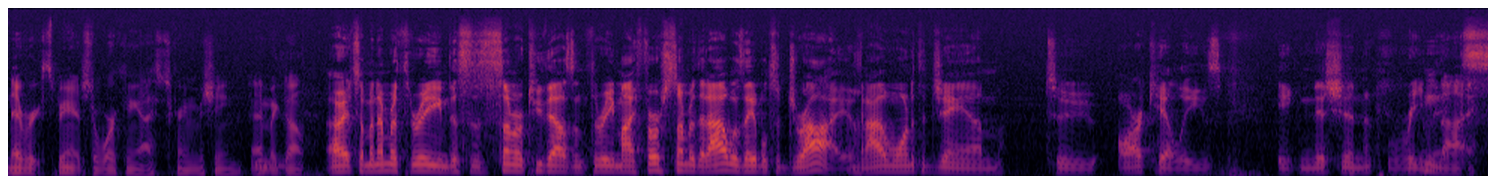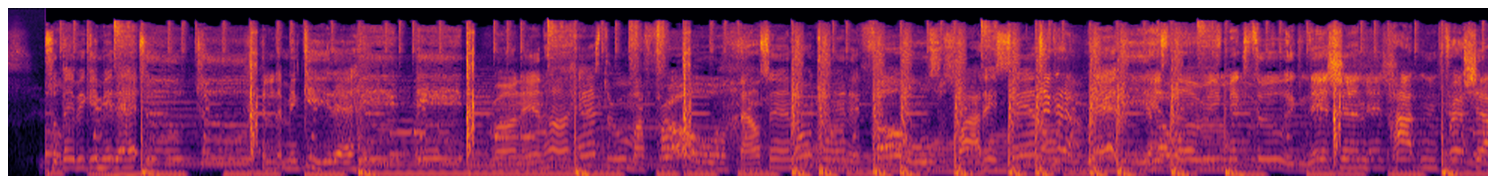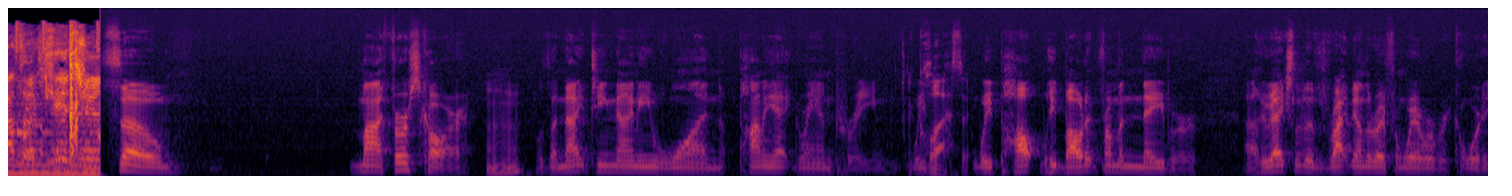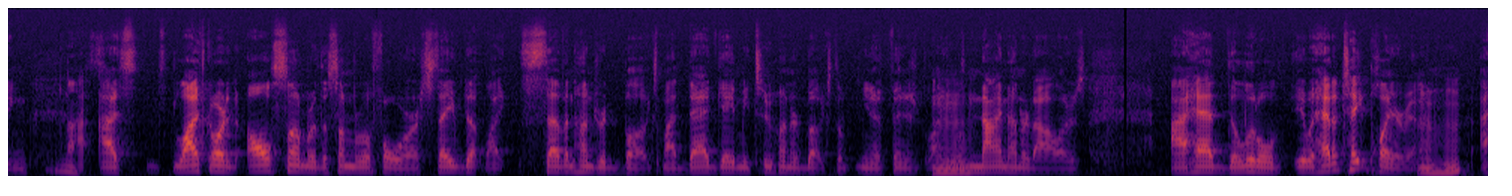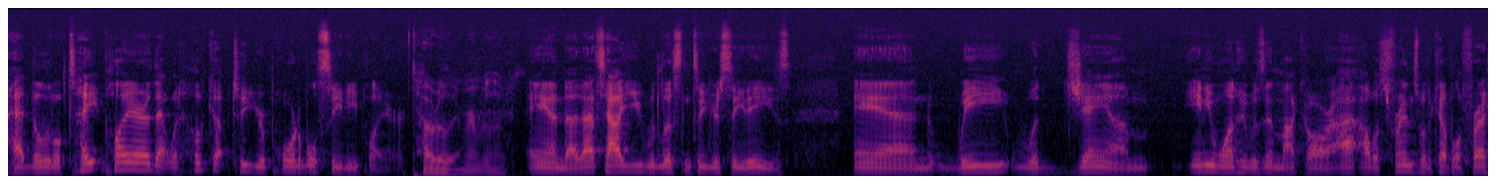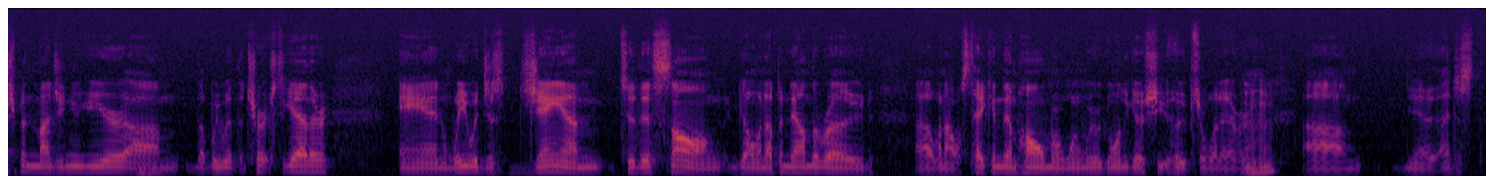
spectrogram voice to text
never experienced a working ice cream machine Mm-hmm. at McDonald's. All right, so my number three. This is summer 2003, my first summer that I was able to drive, and I wanted to jam to R. Kelly's Ignition remix. Nice. So baby, give me that, and let me give you that. Running her hands through my fro, bouncing on 24s. Why they saying on the radio? It's the remix to ignition, hot and fresh out the kitchen. So, my first car Mm-hmm. was a 1991 Pontiac Grand Prix. We, Classic. We bought we bought it from a neighbor uh, who actually lives right down the road from where we're recording. Nice. I, I lifeguarded all summer the summer before, saved up like 700 bucks. My dad gave me 200 bucks to you know finish. Like it was Mm-hmm. 900 dollars. I had the little. It had a tape player in it. Mm-hmm. I had the little tape player that would hook up to your portable CD player Totally remember those. and uh, that's how you would listen to your CDs. And we would jam anyone who was in my car. I, I was friends with a couple of freshmen my junior year um, that we went to church together, and we would just jam to this song going up and down the road uh, when I was taking them home or when we were going to go shoot hoops or whatever. Um, you know, I just.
